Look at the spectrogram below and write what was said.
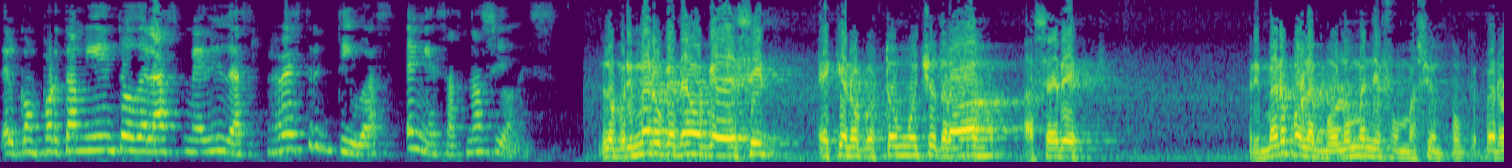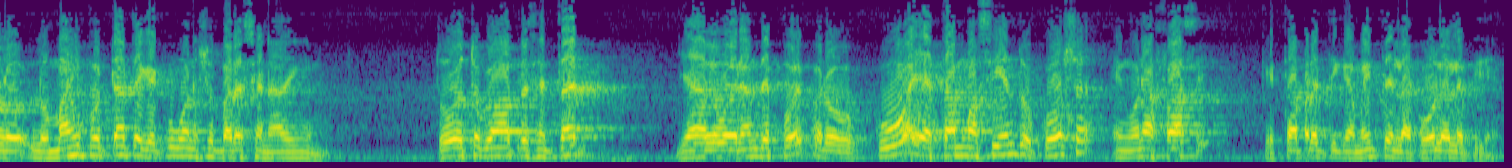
del comportamiento de las medidas restrictivas en esas naciones. Lo primero que tengo que decir es que nos costó mucho trabajo hacer esto. Primero por el volumen de información, porque, pero lo, lo, más importante es que Cuba no se parece a nadie en el mundo. Todo esto que vamos a presentar ya lo verán después, pero Cuba ya estamos haciendo cosas en una fase que está prácticamente en la cola de la epidemia.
